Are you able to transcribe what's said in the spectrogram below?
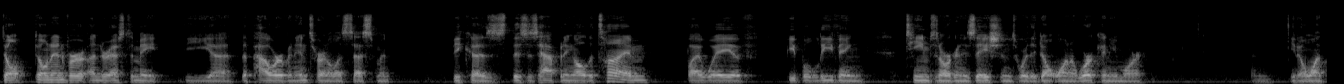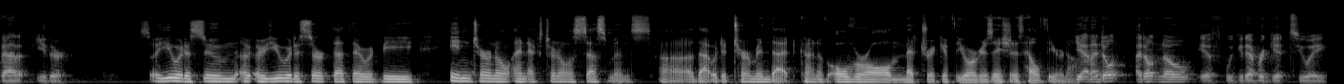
don't don't ever underestimate the uh, the power of an internal assessment because this is happening all the time by way of people leaving teams and organizations where they don't want to work anymore. And you don't want that either. So you would assume, or you would assert that there would be internal and external assessments uh, that would determine that kind of overall metric if the organization is healthy or not. Yeah, and I don't, I don't know if we could ever get to a,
